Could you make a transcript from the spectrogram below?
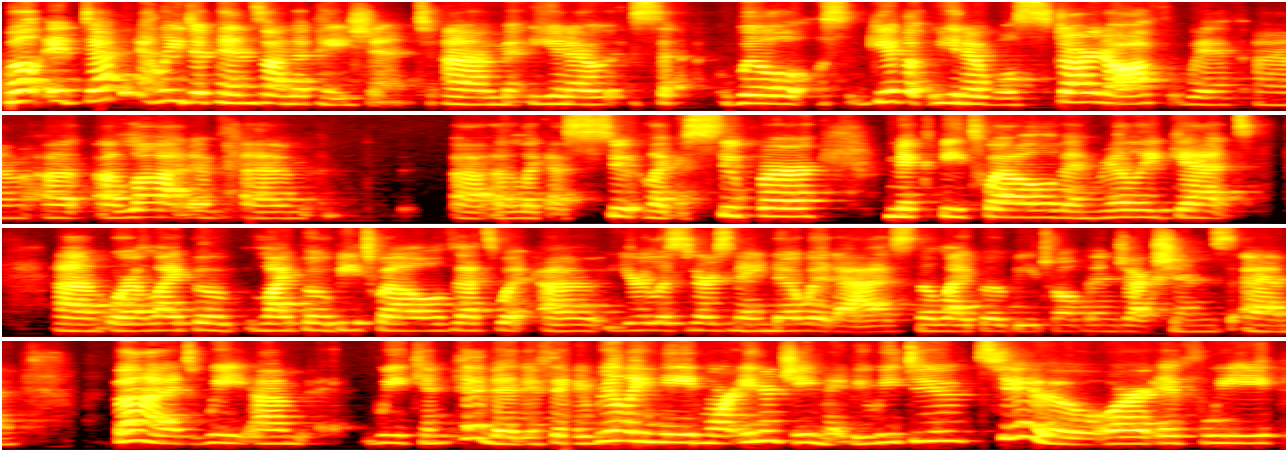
Well, it definitely depends on the patient. Um, you know, so we'll give, you know, we'll start off with um, a, a, lot of um, uh, like a suit, like a super MIC B12 and really get, um, or a lipo, lipo B12. That's what uh, your listeners may know it as the lipo B12 injections. Um, but we, um, we can pivot if they really need more energy, maybe we do too. Or if we,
